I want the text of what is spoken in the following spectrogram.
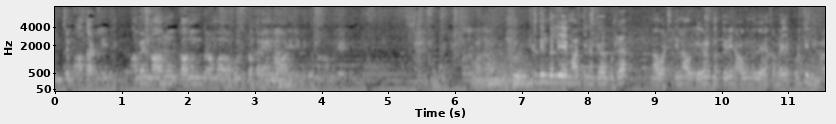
ಮುಂಚೆ ಮಾತಾಡಲಿ. ಆಮೇಲೆ ನಾನು ಕಾನೂನು ಕ್ರಮ ರೂಲ್ಸ್ ಪ್ರಕಾರ ಏನು ಮಾಡಿದ್ದೀವಿ ಅಂತ ನಾನು ಆಮೇಲೆ ಹೇಳ್ತೀನಿ. ಇಷ್ಟು ದಿನದಲ್ಲಿ ಮಾಡ್ತೀನಿ ಅಂತ ಹೇಳ್ಬಿಟ್ರೆ ನಾವು ಅಷ್ಟು ದಿನ ಅವ್ರಿಗೆ ಹೇಳ್ಕೊಂತೀವಿ ನಾವು ಸಮಯ ಕೊಡ್ತೀವಿ ನಿಮ್ಗೆ.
